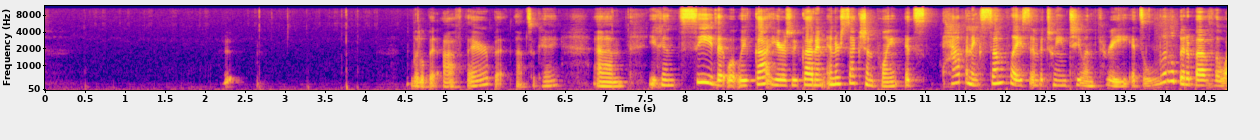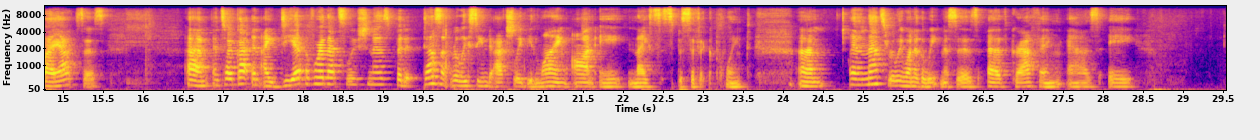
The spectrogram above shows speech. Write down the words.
A little bit off there, but that's okay. Um, you can see that what we've got here is we've got an intersection point. It's happening someplace in between 2 and 3. It's a little bit above the y-axis. Um, and so I've got an idea of where that solution is, but it doesn't really seem to actually be lying on a nice specific point. Um, and that's really one of the weaknesses of graphing as a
